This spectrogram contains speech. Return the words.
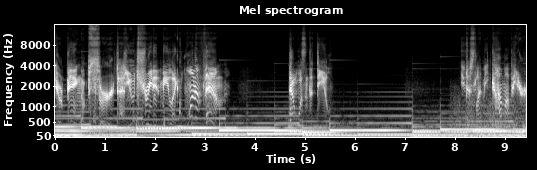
You're being absurd. You treated me like one of them. That wasn't the deal. You just let me come up here,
